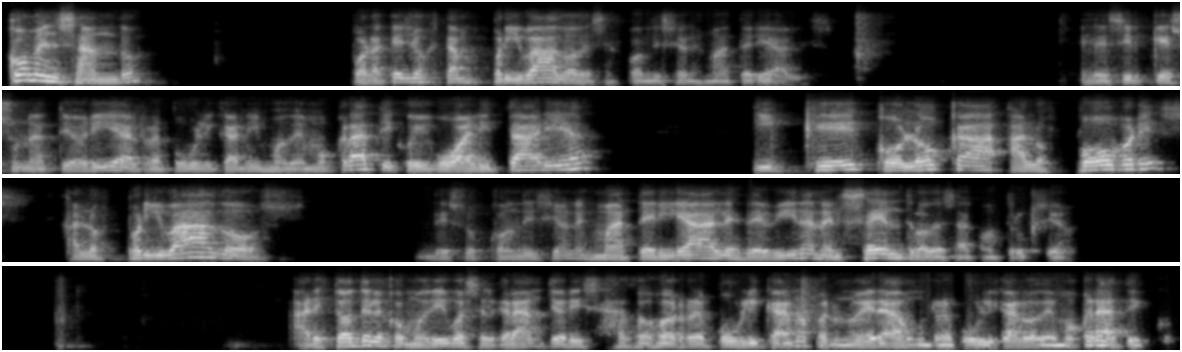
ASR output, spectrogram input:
comenzando por aquellos que están privados de esas condiciones materiales. Es decir, que es una teoría del republicanismo democrático igualitaria y que coloca a los pobres, a los privados de sus condiciones materiales de vida en el centro de esa construcción. Aristóteles, como digo, es el gran teorizador republicano, pero no era un republicano democrático.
